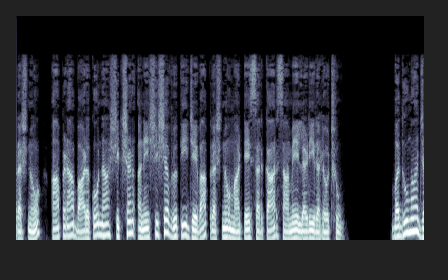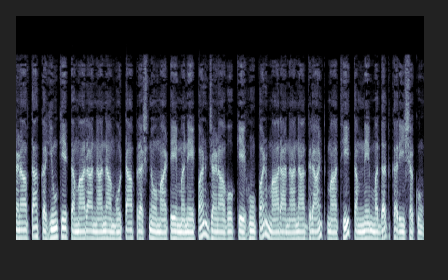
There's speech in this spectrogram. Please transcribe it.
પ્રશ્નો, આપણા બાળકોના શિક્ષણ અને શિષ્યવૃત્તિ જેવા પ્રશ્નો માટે સરકાર સામે લડી રહ્યો છું. વધુમાં જણાવતા કહ્યું કે તમારા નાના મોટા પ્રશ્નો માટે મને પણ જણાવો કે હું પણ મારા નાના ગ્રાન્ટમાંથી તમને મદદ કરી શકું.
